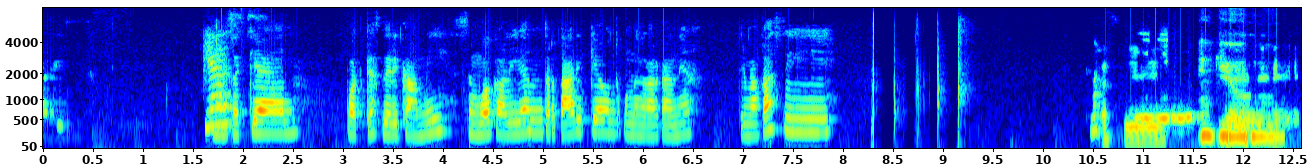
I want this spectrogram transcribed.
Yes. sekian podcast dari kami. Semoga kalian tertarik ya untuk mendengarkannya. Terima kasih. Terima kasih. Thank you.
